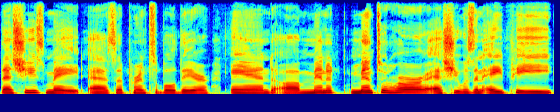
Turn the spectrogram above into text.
that she's made as a principal there and uh, mentored her as she was an AP,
